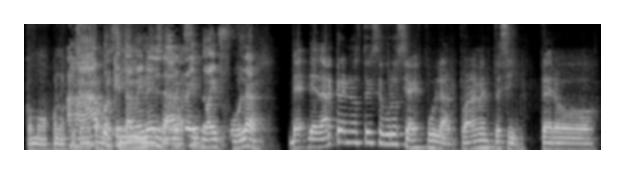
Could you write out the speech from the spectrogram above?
Como con lo que los porque también en Darkrai no hay Fuller. De, de Darkrai no estoy seguro si hay Fuller, probablemente sí, pero,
